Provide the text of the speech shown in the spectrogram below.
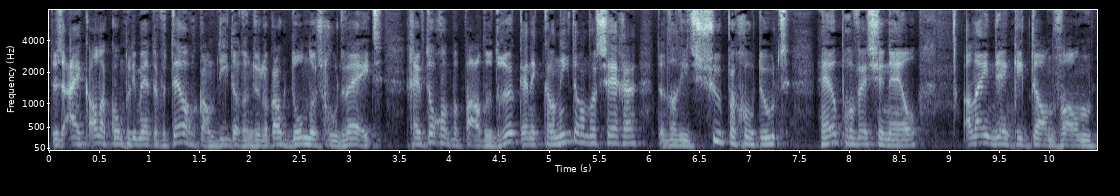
Dus eigenlijk alle complimenten voor Telgekamp. Die dat natuurlijk ook donders goed weet. Geeft toch een bepaalde druk. En ik kan niet anders zeggen dat hij het supergoed doet. Heel professioneel. Alleen denk ik dan van...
